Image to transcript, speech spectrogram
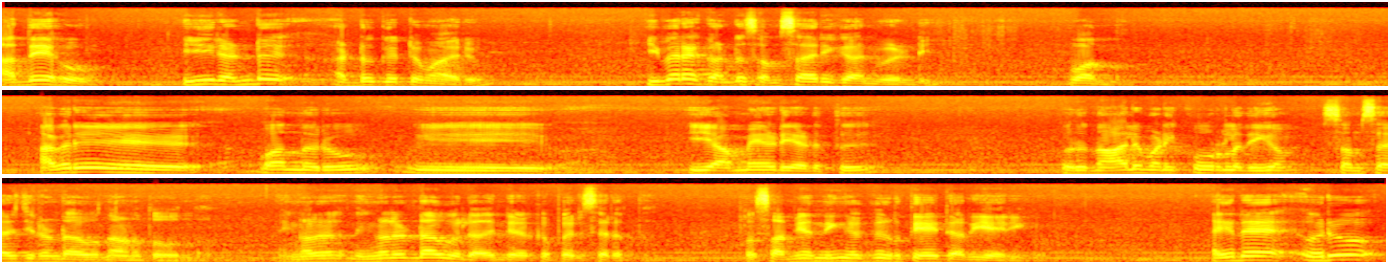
അദ്ദേഹവും ഈ രണ്ട് അഡ്വക്കേറ്റുമാരും ഇവരെ കണ്ട് സംസാരിക്കാൻ വേണ്ടി വന്നു. അവർ വന്നൊരു ഈ ഈ അമ്മയുടെ അടുത്ത് ഒരു നാല് മണിക്കൂറിലധികം സംസാരിച്ചിട്ടുണ്ടാവുമെന്നാണ് തോന്നുന്നത്. നിങ്ങൾ നിങ്ങളുണ്ടാവുമല്ലോ അതിന്റെയൊക്കെ പരിസരത്ത്. അപ്പോൾ സമയം നിങ്ങൾക്ക് കൃത്യമായിട്ട് അറിയായിരിക്കും. അതിന്റെ ഒരു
